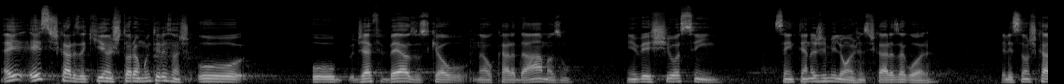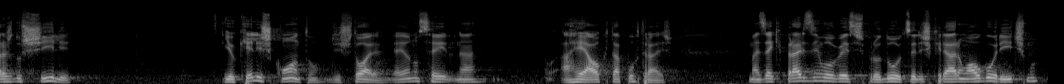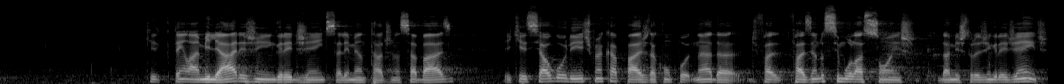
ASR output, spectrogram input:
É, esses caras aqui, é uma história muito interessante. O, o Jeff Bezos, que é o, né, o cara da Amazon, investiu assim centenas de milhões nesses caras agora. Eles são os caras do Chile. E o que eles contam de história, aí eu não sei, né, a real que está por trás. Mas é que para desenvolver esses produtos, eles criaram um algoritmo que tem lá milhares de ingredientes alimentados nessa base, e que esse algoritmo é capaz, da, né, da, de fazendo simulações da mistura de ingredientes,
